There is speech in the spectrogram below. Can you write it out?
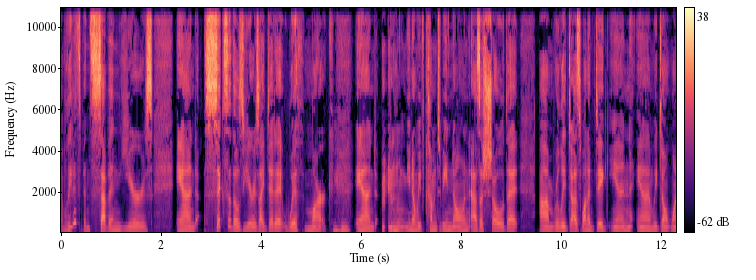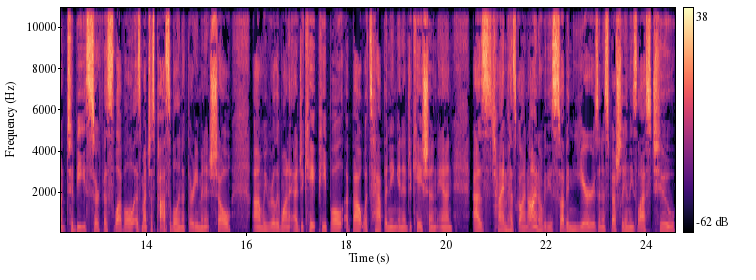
I believe it's been seven years. And six of those years I did it with Mark. Mm-hmm. And, you know, we've come to be known as a show that um, really does want to dig in, and we don't want to be surface level as much as possible in a 30 minute show. Um, we really want to educate people about what's happening in education. And as time has gone on over these seven years, and especially in these last two,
